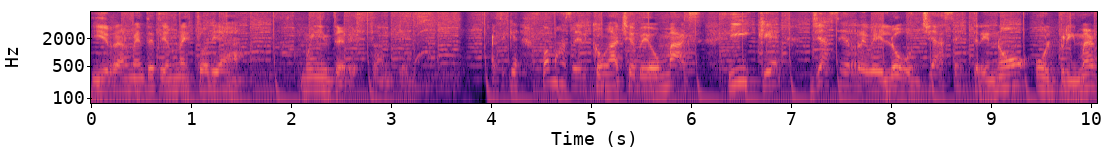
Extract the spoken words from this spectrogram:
y realmente tiene una historia muy interesante. Así que vamos a seguir con HBO Max y que ya se reveló, ya se estrenó el primer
